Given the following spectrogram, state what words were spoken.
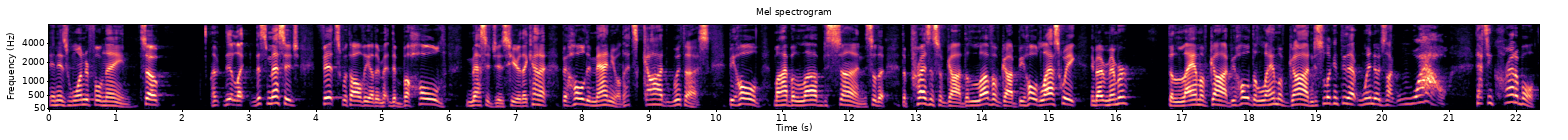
in His wonderful name. So Uh, like this message fits with all the other the behold messages here. They kind of behold emmanuel that's god with us. Behold my beloved son. So the, the presence of god the love of god. Behold last week anybody remember? The lamb of god. Behold the lamb of god. And just looking through that window it's like wow that's incredible.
